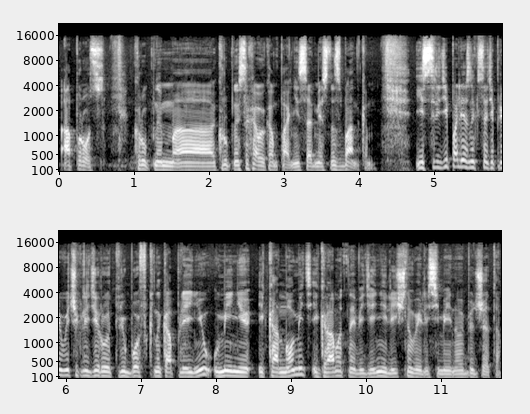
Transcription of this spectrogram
опрос крупным, э, крупной страховой компании совместно с банком. И среди полезных, кстати, привычек лидирует любовь к накоплению, умение экономить и грамотное ведение личного или семейного бюджета.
